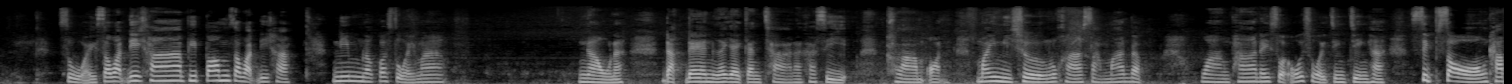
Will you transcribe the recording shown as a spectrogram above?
650 สวย สวัสดีค่ะ พี่ป้อมสวัสดีค่ะ นิ่มแล้วก็สวยมาก เงานะ ดักแด้เนื้อใยกัญชานะคะ สีคลามอ่อน ไม่มีเชิงลูกค้าสามารถแบบ วางผ้าได้สวย โอ้ยสวยจริง ๆ ค่ะ 12ทับ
